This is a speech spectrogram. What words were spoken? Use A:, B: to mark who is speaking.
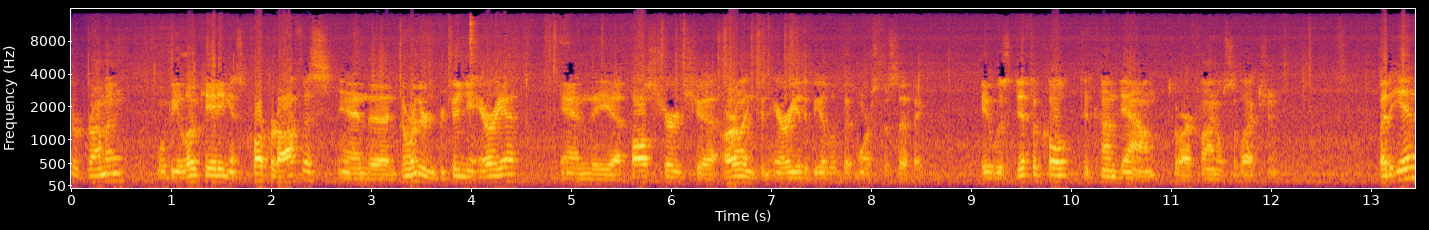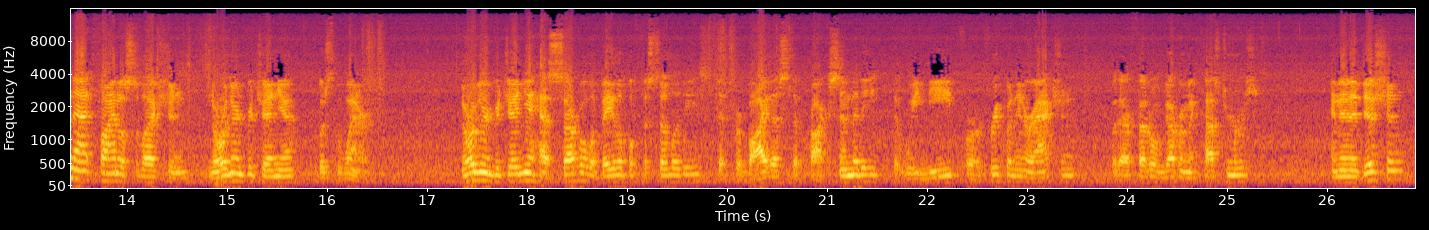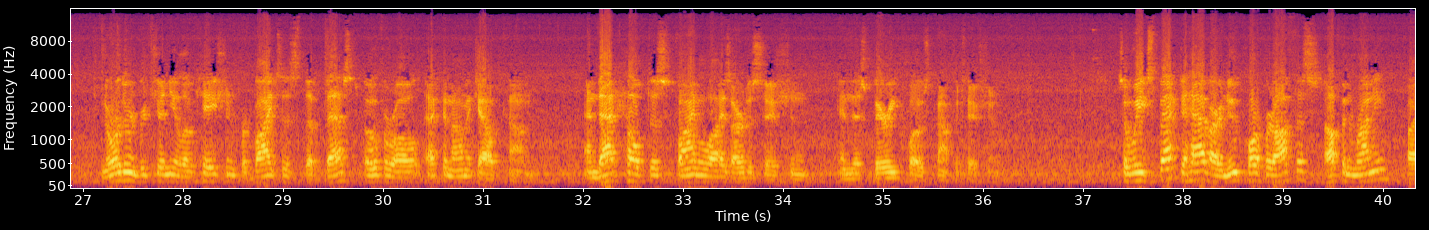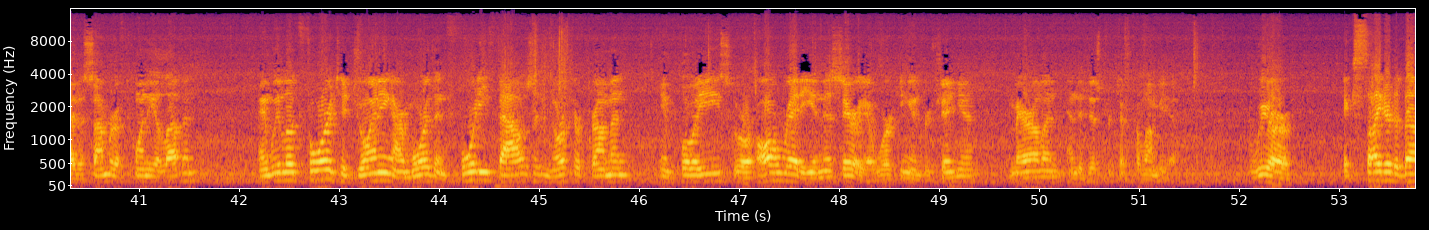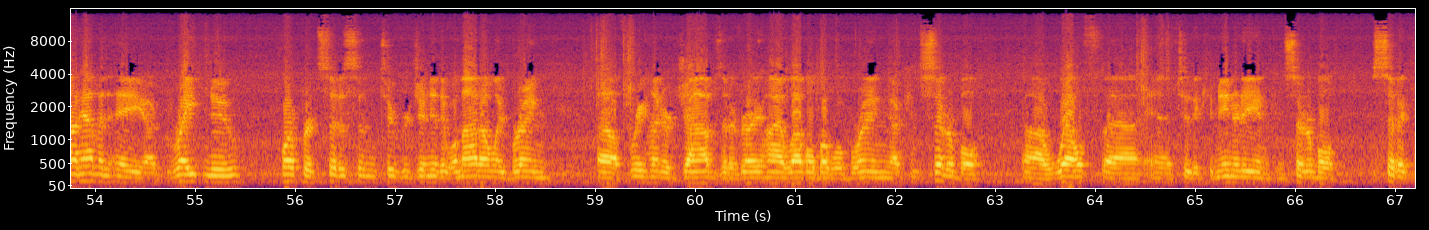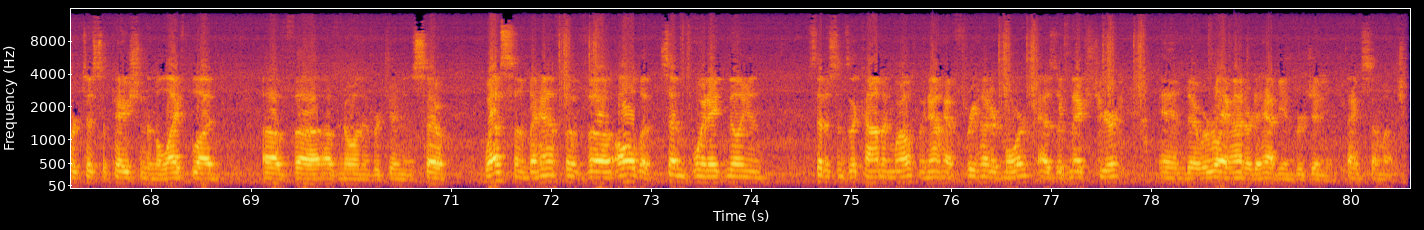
A: Northrop Grumman will be locating its corporate office in the Northern Virginia area and the uh, Falls Church, uh, Arlington area to be a little bit more specific. It was difficult to come down to our final selection. But in that final selection, Northern Virginia was the winner. Northern Virginia has several available facilities that provide us the proximity that we need for a frequent interaction with our federal government customers. And in addition, Northern Virginia location provides us the best overall economic outcome, and that helped us finalize our decision in this very close competition. So we expect to have our new corporate office up and running by the summer of 2011, and we look forward to joining our more than 40,000 Northrop Grumman employees who are already in this area working in Virginia, Maryland, and the District of Columbia.
B: We are excited about having a, a great new corporate citizen to Virginia that will not only bring uh, 300 jobs at a very high level, but will bring a considerable uh, wealth uh, to the community and considerable civic participation in the lifeblood of, uh, of Northern Virginia. So, Wes, on behalf of uh, all the 7.8 million citizens of the Commonwealth, we now have 300 more as of next year, and uh, we're really honored to have you in Virginia. Thanks so much.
